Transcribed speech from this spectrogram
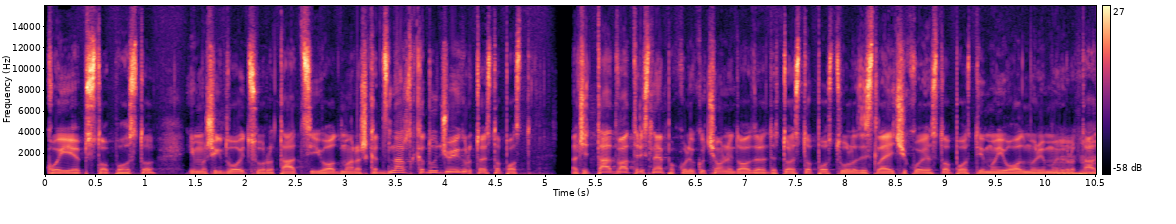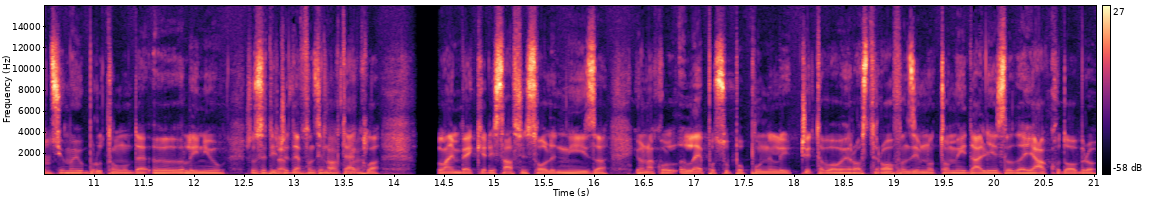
koji je 100%, imaš ih dvojicu u rotaciji, odmaraš, kad znaš kad uđe u igru, to je 100%. Znači ta 2-3 snepa koliko će oni da odrade, to je 100% ulazi sledeći koji je 100% imaju odmor, imaju mm -hmm. rotaciju, imaju brutalnu de, uh, liniju što se tiče defanzivnog tekla, linebackeri sasvim solidni iza i onako lepo su popunili čitav ovaj roster. Ofanzivno to mi i dalje izgleda jako dobro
